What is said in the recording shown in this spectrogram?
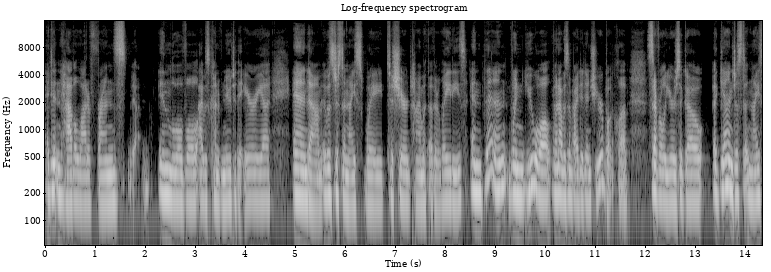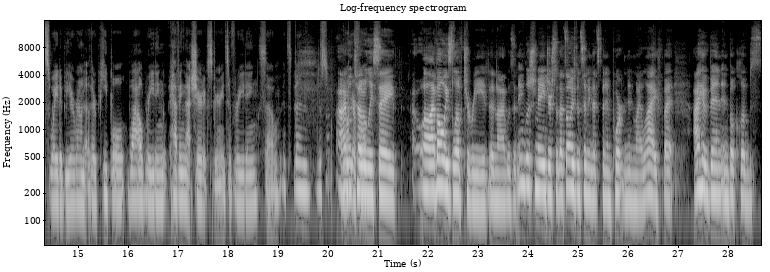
I didn't have a lot of friends in Louisville. I was kind of new to the area. And um, it was just a nice way to share time with other ladies. And then when you all, when I was invited into your book club several years ago, again, just a nice way to be around other people while reading, having that shared experience of reading. So it's been just I will totally say, well, I've always loved to read, and I was an English major, so that's always been something that's been important in my life. But I have been in book clubs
